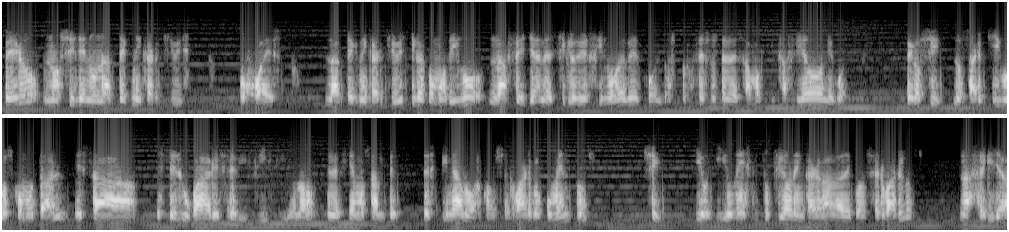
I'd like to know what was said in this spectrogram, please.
pero no siguen una técnica archivística. Ojo a esto. La técnica archivística, como digo, nace ya en el siglo XIX con los procesos de desamortización y bueno. Pero sí, los archivos como tal, esa, ese lugar, ese edificio, ¿no? Que decíamos antes, destinado a conservar documentos, sí. Y, y una institución encargada de conservarlos, nacería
